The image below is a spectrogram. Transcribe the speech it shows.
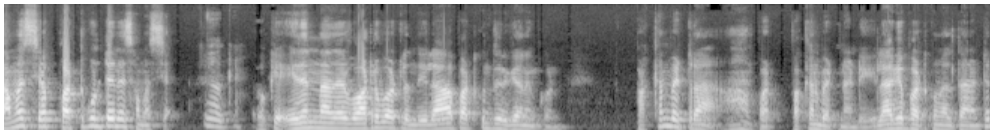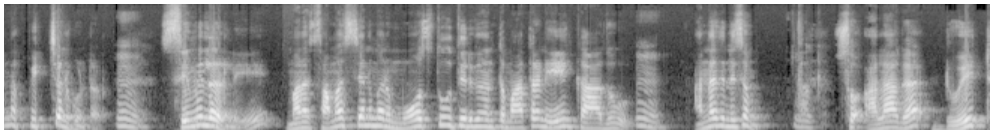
సమస్య పట్టుకుంటేనే సమస్య. ఓకే. ఓకే? ఏదైనా నా దగ్గర వాటర్ బాటిల్ ఉంది ఇలా పట్టుకుని తిరిగాను అనుకోండి. పక్కన పెట్టరా? "ఆ, పట్- పక్కన పెట్టనండి. ఇలాగే పట్టుకుని వెళ్తానంటే నాకు పిచ్ అనుకుంటారు. సిమిలర్లీ మన సమస్యను మనం మోస్తూ తిరిగినంత మాత్రాన ఏం కాదు అన్నది నిజం. సో అలాగా డూ ఇట్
